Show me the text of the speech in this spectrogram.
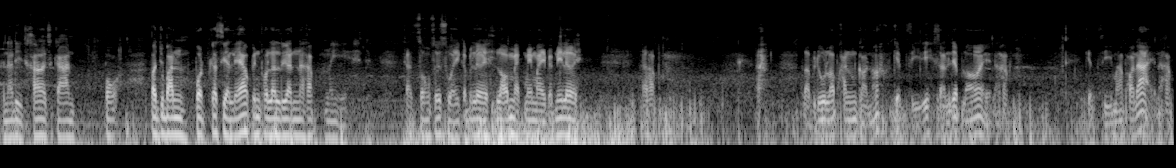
เป็นอดีตข้าราชการปัจจุบันปลดเกษียณแล้วเป็นพลเรือนนะครับนี่จัดทรงสวยๆ กันไปเลยล้อแม็กใหม่ ๆ แบบนี้เลยนะครับเราไปดูรอบคันก่อนเนาะเก็บสีสันเรียบร้อยนะครับ ก็บสีมาพอได้นะครับ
